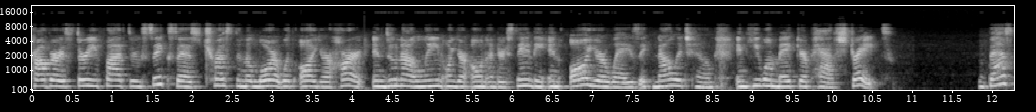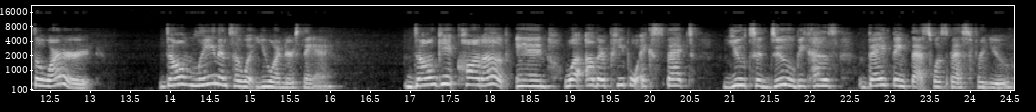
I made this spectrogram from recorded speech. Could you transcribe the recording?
Proverbs 3 5 through 6 says, Trust in the Lord with all your heart and do not lean on your own understanding. In all your ways, acknowledge Him, and He will make your path straight. That's the word. Don't lean into what you understand. Don't get caught up in what other people expect you to do because they think that's what's best for you.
